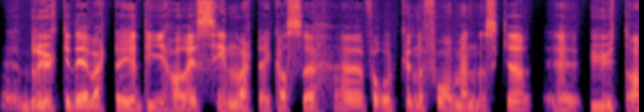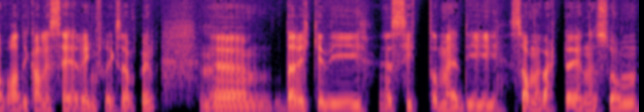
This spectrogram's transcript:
bruke det verktøyet de har i sin verktøykasse eh, for å kunne få mennesker eh, ut av radikalisering, f.eks. Mm. Eh, der ikke vi sitter med de samme verktøyene som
